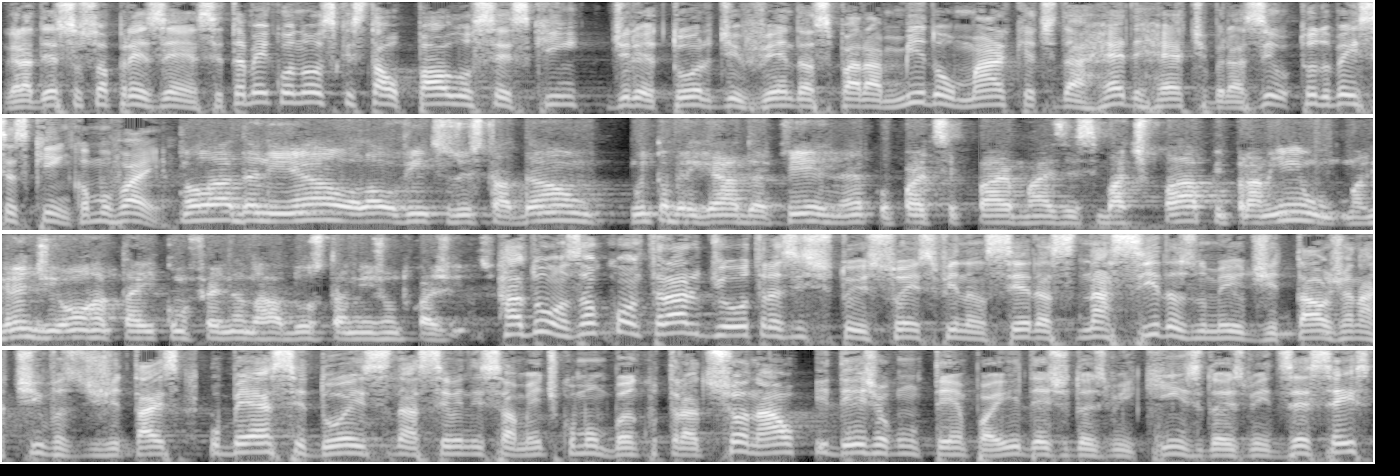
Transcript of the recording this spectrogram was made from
Agradeço a sua presença. E também conosco está o Paulo Sesquim, diretor de vendas para Middle Market da Red Hat Brasil. Tudo bem, Sesquim? Como vai? Olá, Daniel. Olá, ouvintes do Estadão. Muito obrigado aqui né, por participar mais desse bate-papo. E para mim, uma grande honra estar aí com o Fernando Raduz também junto com a gente. Raduz, ao contrário de outras instituições financeiras nascidas no meio digital, já nativas digitais, o BS2 nasceu inicialmente como um banco tradicional e desde algum tempo aí, desde 2015 e 2016,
